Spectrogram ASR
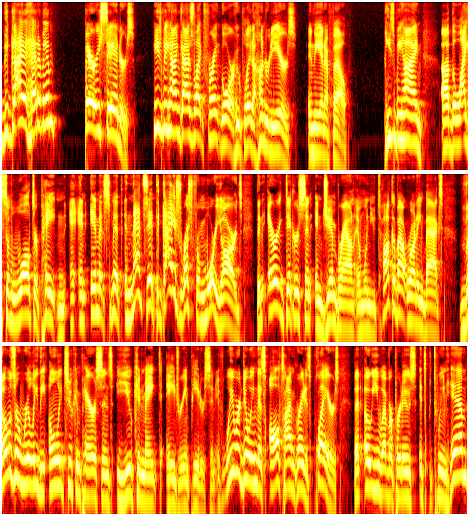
The guy ahead of him, Barry Sanders. He's behind guys like Frank Gore, who played 100 years in the NFL. He's behind uh, the likes of Walter Payton and, and Emmitt Smith, and that's it. The guy has rushed for more yards than Eric Dickerson and Jim Brown. And when you talk about running backs, those are really the only two comparisons you can make to Adrian Peterson. If we were doing this all time greatest players that OU ever produced, it's between him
